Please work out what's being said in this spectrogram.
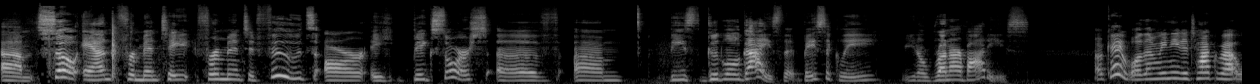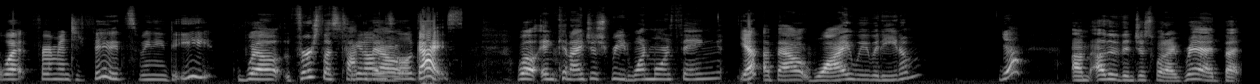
um, so and fermentate fermented foods are a big source of um, these good little guys that basically you know run our bodies Okay, well then we need to talk about what fermented foods we need to eat well first let's talk get all these about little guys. well and can i just read one more thing Yep. about why we would eat them Yeah. Um, other than just what I read, but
